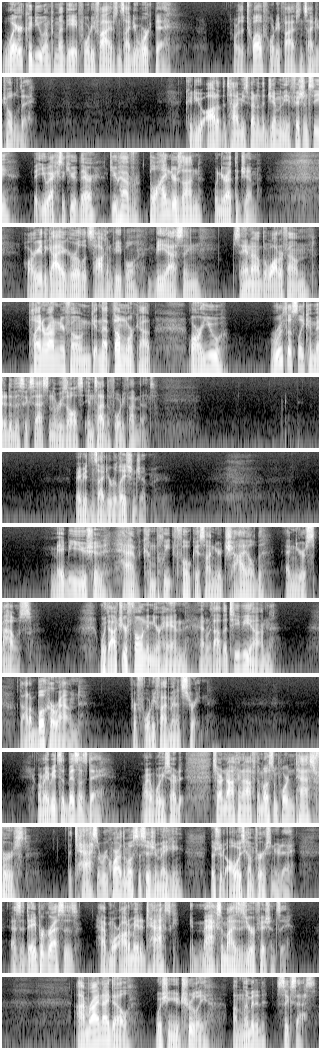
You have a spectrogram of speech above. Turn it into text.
where could you implement the 845s inside your workday or the 1245s inside your total day? Could you audit the time you spend at the gym and the efficiency that you execute there? Do you have blinders on when you're at the gym? Are you the guy or girl that's talking to people, BSing, standing out the water fountain, playing around on your phone, getting that thumb workout? Or are you ruthlessly committed to the success and the results inside the 45 minutes? Maybe it's inside your relationship. Maybe you should have complete focus on your child and your spouse. Without your phone in your hand and without the TV on, without a book around for 45 minutes straight. Or maybe it's a business day, right? Where you start start knocking off the most important tasks first. The tasks that require the most decision making, those should always come first in your day. As the day progresses, have more automated tasks, it maximizes your efficiency. I'm Ryan Niddel, wishing you truly unlimited success.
